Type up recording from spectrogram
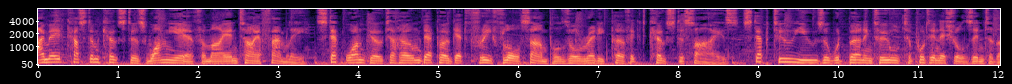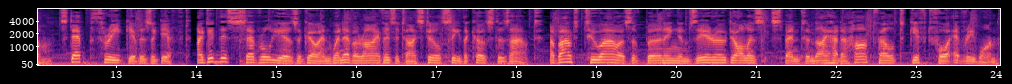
I made custom coasters one year for my entire family. Step 1 Go to Home Depot get free floor samples already perfect coaster size. Step 2 Use a wood burning tool to put initials into them. Step 3 Give as a gift. I did this several years ago and whenever I visit I still see the coasters out. About 2 hours of burning and $0 spent and I had a heartfelt gift for everyone.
